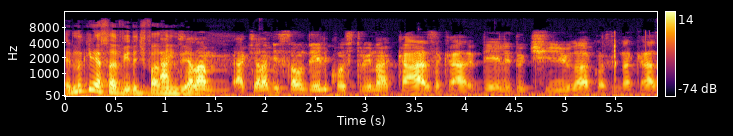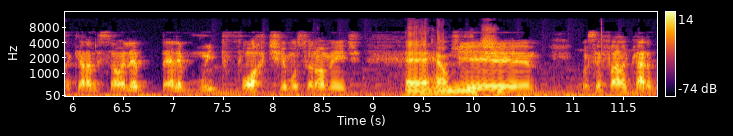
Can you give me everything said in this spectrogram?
ele não queria essa vida de fazendeiro. Aquela, aquela missão dele construindo a casa, cara, dele e do tio lá construindo a casa, aquela missão ela é, ela é muito forte emocionalmente. É, realmente. Porque você fala, cara,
